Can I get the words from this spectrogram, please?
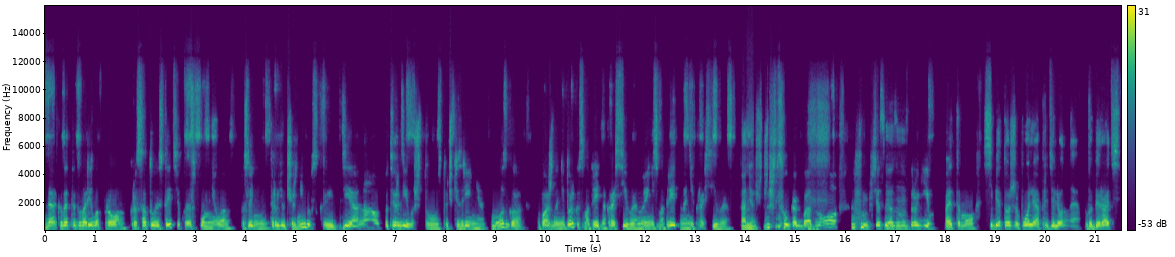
Да, когда ты говорила про красоту и эстетику, я вспомнила последнее интервью Черниговской, где она подтвердила, что с точки зрения мозга важно не только смотреть на красивое, но и не смотреть на некрасивое. Конечно. Что как бы одно вообще связано с другим. Поэтому себе тоже более определенное выбирать.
